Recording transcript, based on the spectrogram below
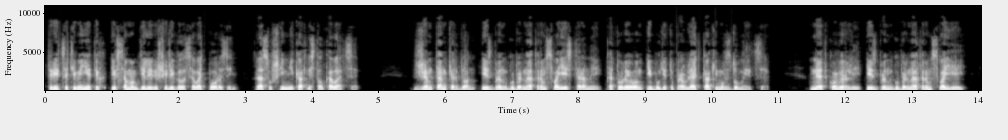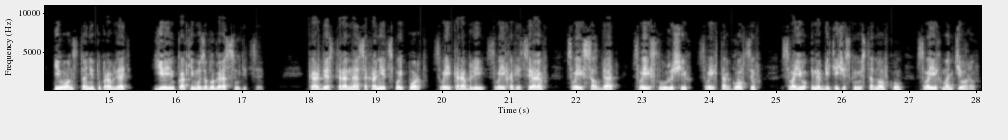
Тридцать именитых и в самом деле решили голосовать порознь, раз уж им никак не столковаться. Джем Танкердон избран губернатором своей стороны, которой он и будет управлять, как ему вздумается. Нед Коверли избран губернатором своей, и он станет управлять ею, как ему заблагорассудится. Каждая сторона сохранит свой порт, свои корабли, своих офицеров, своих солдат, своих служащих, своих торговцев, свою энергетическую установку, своих монтеров.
